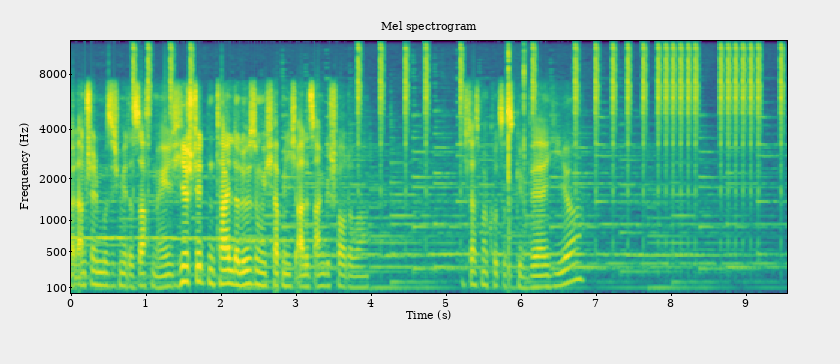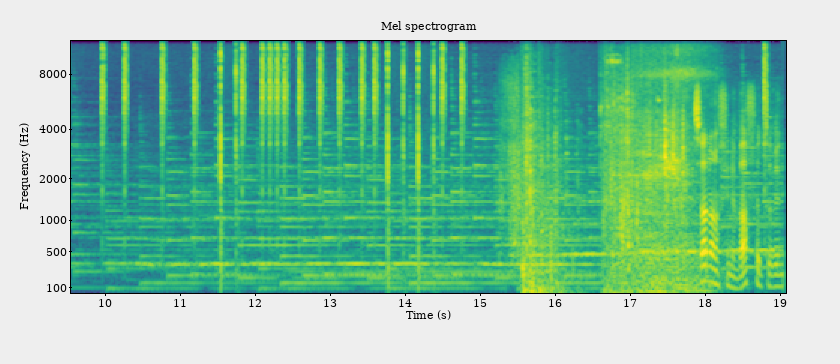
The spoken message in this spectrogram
Weil anscheinend muss ich mir das Sachen merken. Hier steht ein Teil der Lösung, ich habe mir nicht alles angeschaut, aber... Ich lasse mal kurz das Gewehr hier. War da noch für eine Waffe drin?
